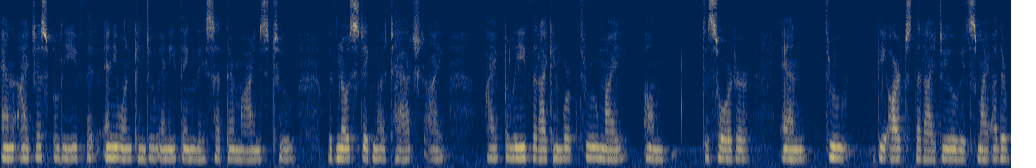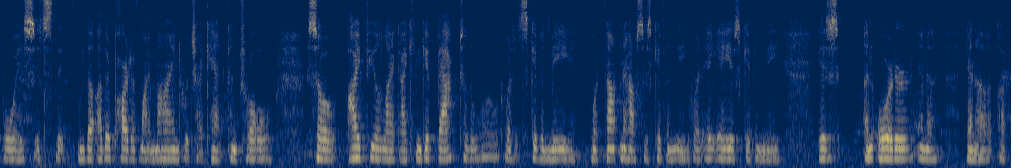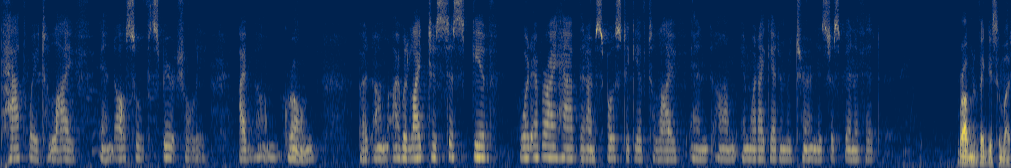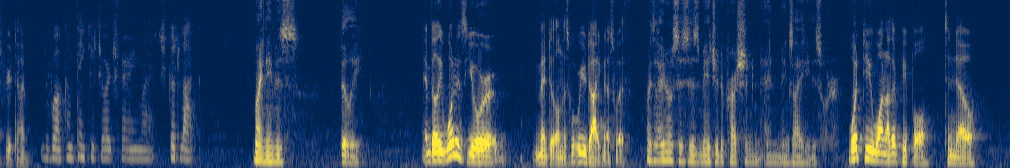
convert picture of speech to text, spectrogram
and I just believe that anyone can do anything they set their minds to, with no stigma attached. I, I believe that I can work through my um, disorder and through the arts that I do, it's my other voice, it's the, the other part of my mind which I can't control. So I feel like I can give back to the world what it's given me, what Fountain House has given me, what AA has given me, is an order and a and a, a pathway to life, and also spiritually, I've um, grown. But um, I would like to just give whatever I have that I'm supposed to give to life, and um, and what I get in return is just benefit. Robin, thank you so much for your time. You're welcome. Thank you, George, very much. Good luck. My name is Billy. And Billy, what is your mental illness? What were you diagnosed with? My diagnosis is major depression and anxiety disorder. What do you want other people to know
